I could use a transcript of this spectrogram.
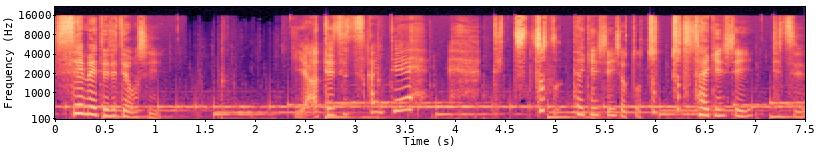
せめて出てほしい。いや、鉄使いてー。鉄、ちょっと体験していい？ちょっと、ちょ、ちょっと体験していい？鉄。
